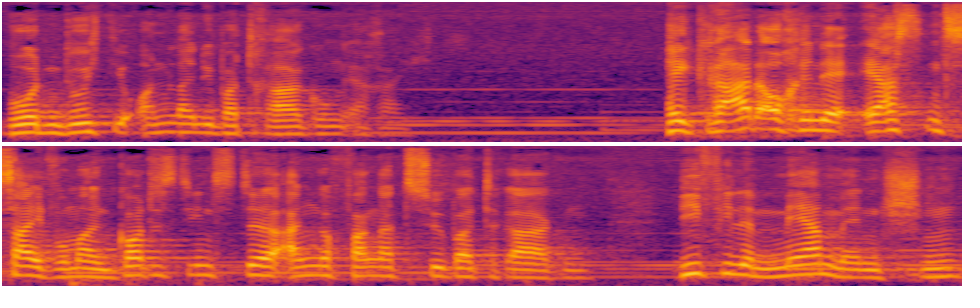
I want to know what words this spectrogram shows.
wurden durch die Online-Übertragung erreicht? Hey, gerade auch in der ersten Zeit, wo man Gottesdienste angefangen hat zu übertragen, wie viele mehr Menschen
